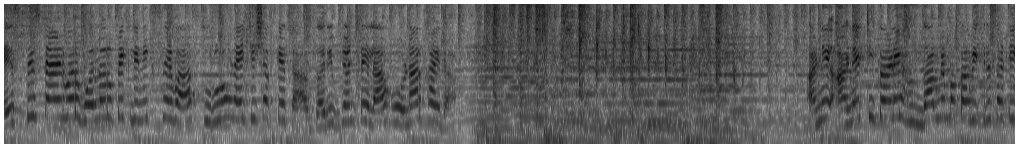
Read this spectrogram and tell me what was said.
एस टी स्टँडवर वनरूपी क्लिनिक सेवा सुरू होण्याची शक्यता गरीब जनतेला होणार फायदा. अनेक ठिकाणी हंगामी मका विक्रीसाठी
